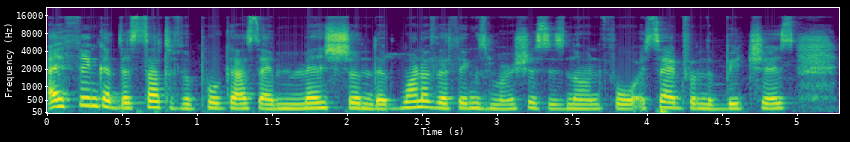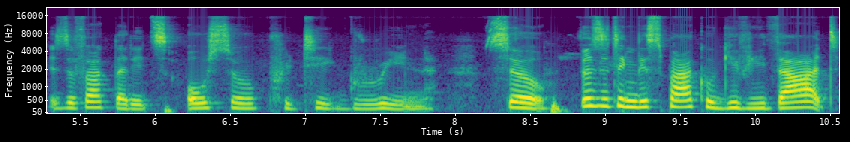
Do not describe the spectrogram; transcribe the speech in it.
I think at the start of the podcast, I mentioned that one of the things Mauritius is known for, aside from the beaches, is the fact that it's also pretty green. So, visiting this park will give you that.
